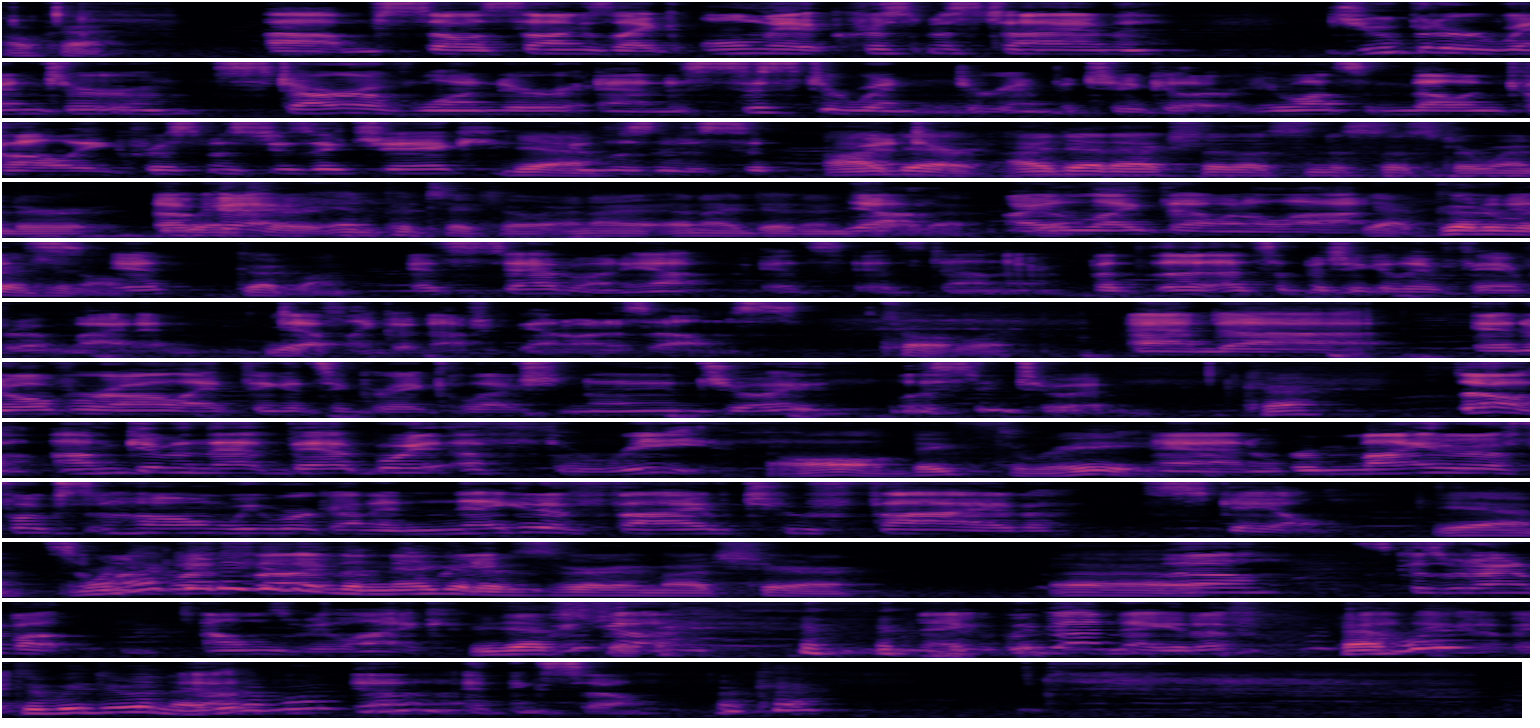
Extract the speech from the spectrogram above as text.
Okay. Um, so songs like "Only at Christmas Time," "Jupiter Winter," "Star of Wonder," and "Sister Winter" in particular. You want some melancholy Christmas music, Jake? Yeah. You listen to Sister I Winter. did. I did actually listen to Sister Winter, Okay. Winter in particular, and I and I did enjoy Yeah, that. I Yes. like that one a lot. Yeah, good original. It, Good one. it's a sad one. Yeah, it's it's down there, but the, that's a particular favorite of mine, and Yeah. definitely good enough to be on one of his albums. Totally. And uh, and overall, I think it's a great collection. I enjoy listening to it. Okay. So I'm giving that bad boy a three. Oh, big three. And reminder to folks at home, we work on a negative five to five scale. Yeah. So We're not going to 1.5 get into the negatives very much here. Uh, well, it's because we're talking about albums we like. that's we've true. Got neg- we've got negative. We've Have got we? negative. Did we do a Yeah, negative one? Yeah, I think so. Okay.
